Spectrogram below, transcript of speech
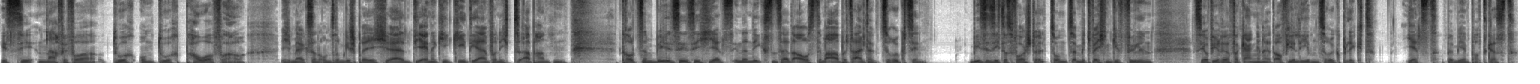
ist sie nach wie vor durch und durch Powerfrau. Ich merke es an unserem Gespräch, äh, die Energie geht ihr einfach nicht abhanden. Trotzdem will sie sich jetzt in der nächsten Zeit aus dem Arbeitsalltag zurückziehen. Wie sie sich das vorstellt und mit welchen Gefühlen sie auf ihre Vergangenheit, auf ihr Leben zurückblickt. Jetzt bei mir im Podcast.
